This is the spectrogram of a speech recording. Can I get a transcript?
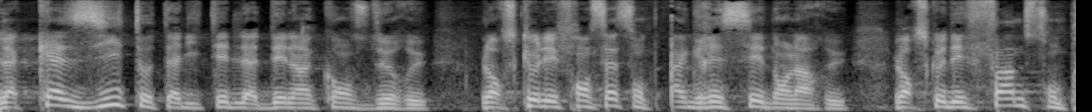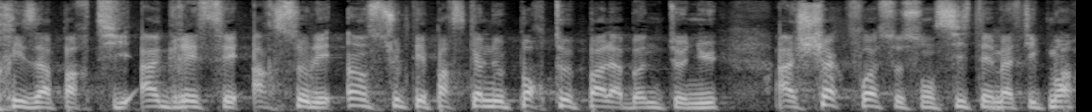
la quasi-totalité de la délinquance de rue. Lorsque les Français sont agressés dans la rue, lorsque des femmes sont prises à partie, agressées, harcelées, insultées parce qu'elles ne portent pas la bonne tenue, à chaque fois ce sont systématiquement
